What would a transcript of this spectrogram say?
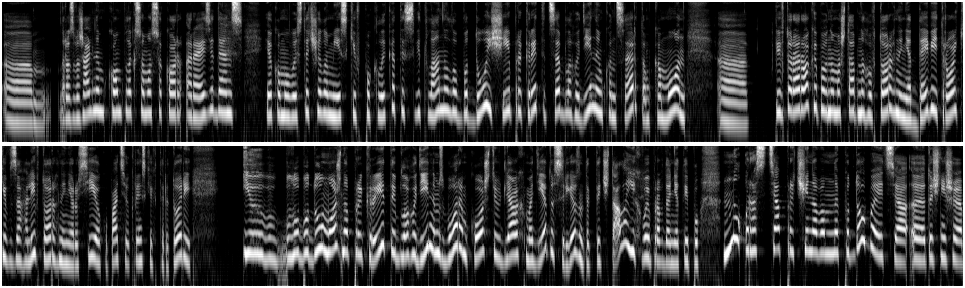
е, розважальним комплексом Osocor Residence, якому вистачило мізків покликати Світлану Лободу і ще й прикрити це благодійним концертом. Come on. Е, Півтора роки повномасштабного вторгнення, дев'ять років взагалі вторгнення Росії, окупації українських територій. І Лободу можна прикрити благодійним збором коштів для Охмадєту. Серйозно, так ти читала їх виправдання? Типу, ну, раз ця причина вам не подобається, е, точніше,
